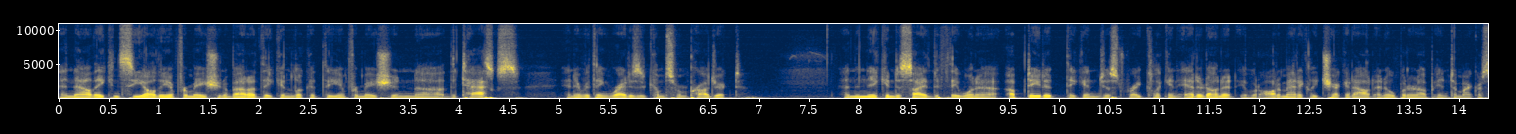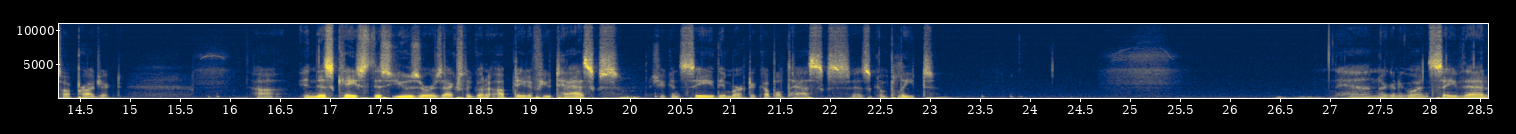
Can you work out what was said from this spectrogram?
And now they can see all the information about it. They can look at the information, uh, the tasks, and everything right as it comes from project and then they can decide if they want to update it they can just right click and edit on it. It would automatically check it out and open it up into Microsoft Project. Uh, in this case this user is actually going to update a few tasks. As you can see they marked a couple tasks as complete. And they're going to go ahead and save that.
